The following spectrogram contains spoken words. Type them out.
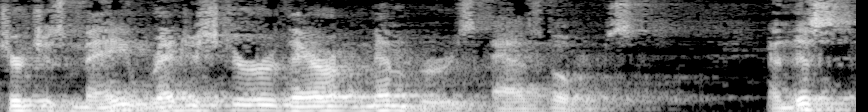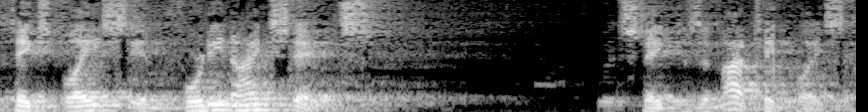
churches may register their members as voters. And this takes place in 49 states. Which state does it not take place in?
